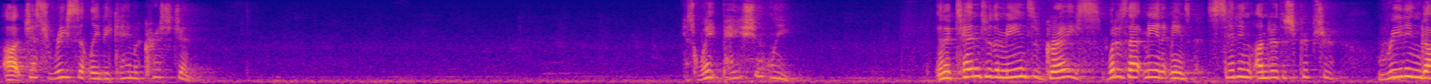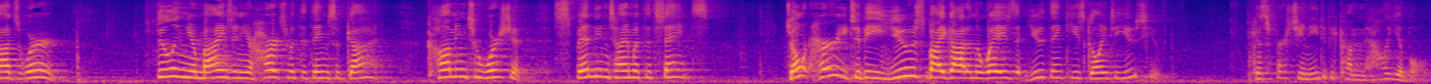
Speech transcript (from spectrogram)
uh, just recently became a Christian, is wait patiently and attend to the means of grace. What does that mean? It means sitting under the Scripture, reading God's Word, filling your minds and your hearts with the things of God, coming to worship, spending time with the saints. Don't hurry to be used by God in the ways that you think He's going to use you. Because first, you need to become malleable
